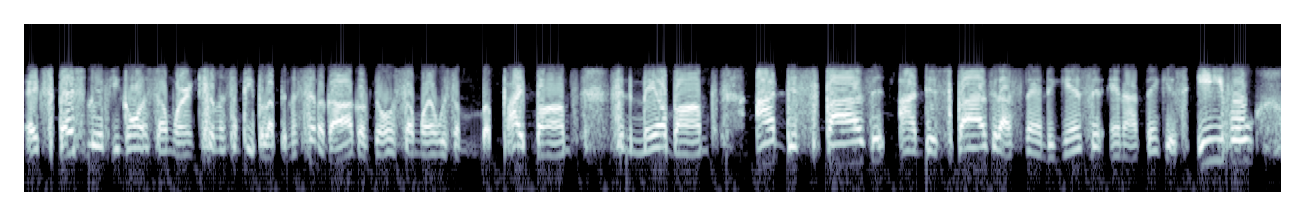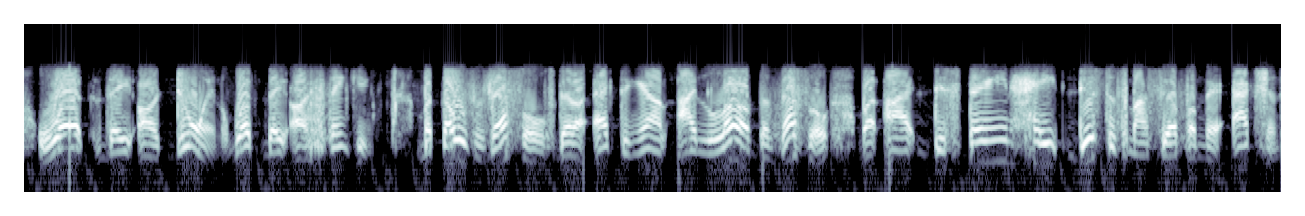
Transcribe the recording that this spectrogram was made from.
especially if you're going somewhere and killing some people up in the synagogue or going somewhere with some uh, pipe bombs, sending mail bombs. I despise it. I despise it. I stand against it, and I think it's evil what they are doing, what they are thinking. But those vessels that are acting out, I love the vessel, but I disdain, hate, distance myself from their actions.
